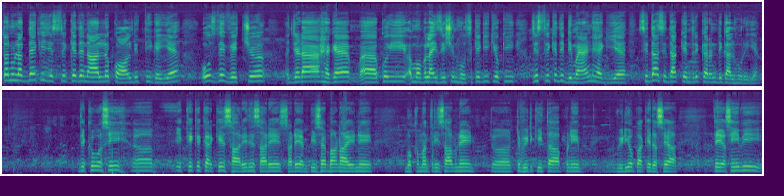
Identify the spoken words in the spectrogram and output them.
ਤੁਹਾਨੂੰ ਲੱਗਦਾ ਹੈ ਕਿ ਜਿਸ ਤਰੀਕੇ ਦੇ ਨਾਲ ਕਾਲ ਦਿੱਤੀ ਗਈ ਹੈ ਉਸ ਦੇ ਵਿੱਚ ਜਿਹੜਾ ਹੈਗਾ ਕੋਈ ਮੋਬਿਲਾਈਜੇਸ਼ਨ ਹੋ ਸਕੇਗੀ ਕਿਉਂਕਿ ਜਿਸ ਤਰੀਕੇ ਦੀ ਡਿਮਾਂਡ ਹੈਗੀ ਹੈ, ਸਿੱਧਾ ਸਿੱਧਾ ਕੇਂਦਰੀਕਰਨ ਦੀ ਗੱਲ ਹੋ ਰਹੀ ਹੈ। ਦੇਖੋ, ਅਸੀਂ ਇੱਕ ਇੱਕ ਕਰਕੇ ਸਾਰੇ ਦੇ ਸਾਰੇ ਸਾਡੇ ਐਮਪੀ ਸਾਹਿਬਾਨ ਆਏ ਨੇ, ਮੁੱਖ ਮੰਤਰੀ ਸਾਹਿਬ ਨੇ ਟਵੀਟ ਕੀਤਾ, ਆਪਣੀ ਵੀਡੀਓ ਪਾ ਕੇ ਦੱਸਿਆ ਤੇ ਅਸੀਂ ਵੀ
